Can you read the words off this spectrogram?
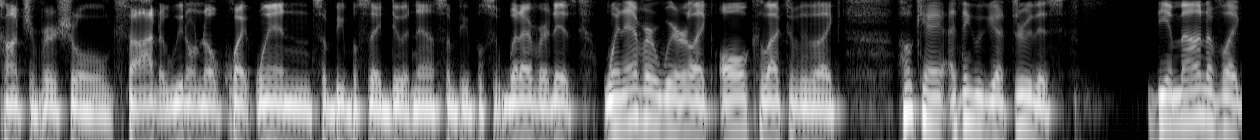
controversial thought. We don't know quite when. Some people say do it now. Some people say whatever it is. Whenever we're like all collectively like, okay, I think we got through this. The amount of like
